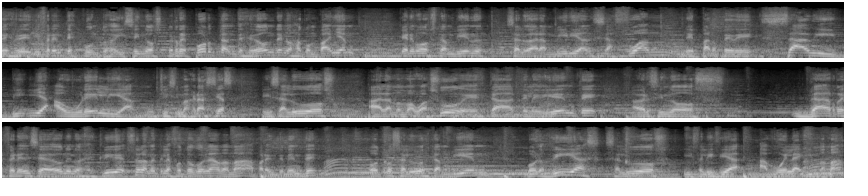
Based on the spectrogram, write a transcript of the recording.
desde diferentes puntos. Y si nos reportan desde dónde nos acompañan, queremos también saludar a Miriam Zafuán de parte de Sadi Villa Aurelia. Muchísimas gracias y saludos a la mamá Guazú de esta televidente. A ver si nos da referencia de dónde nos escribe. Solamente la foto con la mamá, aparentemente. Otros saludos también. Buenos días, saludos y feliz día abuela y mamá.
